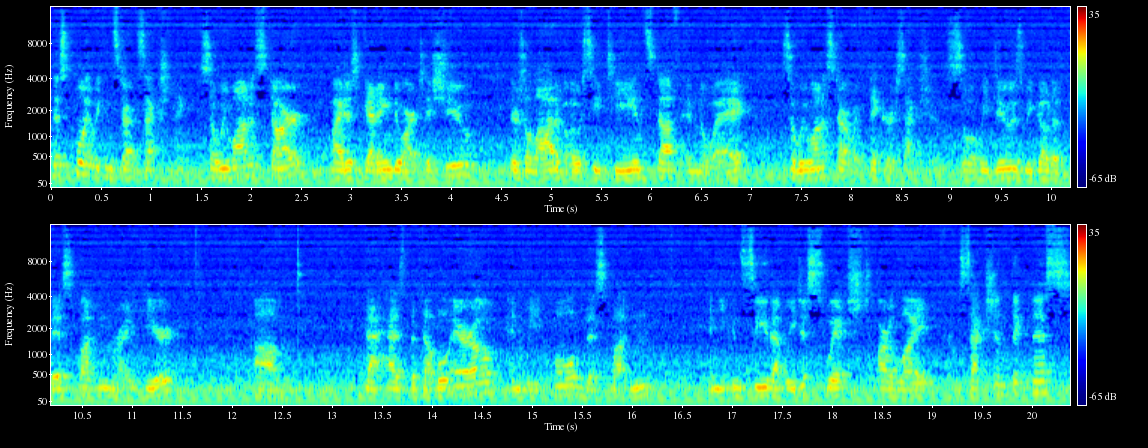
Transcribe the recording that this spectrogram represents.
this point, we can start sectioning. So we want to start by just getting to our tissue. There's a lot of OCT and stuff in the way. So we want to start with thicker sections. So what we do is we go to this button right here um, that has the double arrow and we hold this button and you can see that we just switched our light from section thickness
